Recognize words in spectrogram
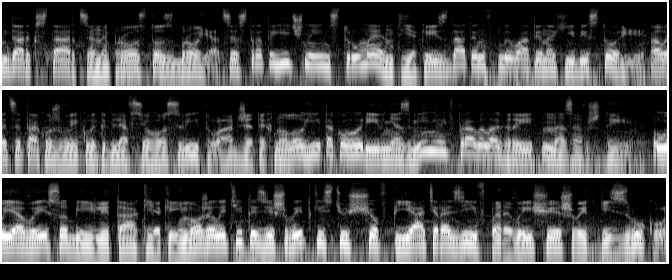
Star – це не просто зброя, це стратегічний інструмент, який здатен впливати на хід історії, але це також виклик для всього світу, адже технології такого рівня змінюють правила гри назавжди. Уяви собі літак, який може летіти зі швидкістю, що в п'ять разів перевищує швидкість звуку.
